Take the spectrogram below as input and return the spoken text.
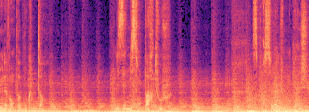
Nous n'avons pas beaucoup de temps. Les ennemis sont partout. C'est pour cela que je m'engage.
